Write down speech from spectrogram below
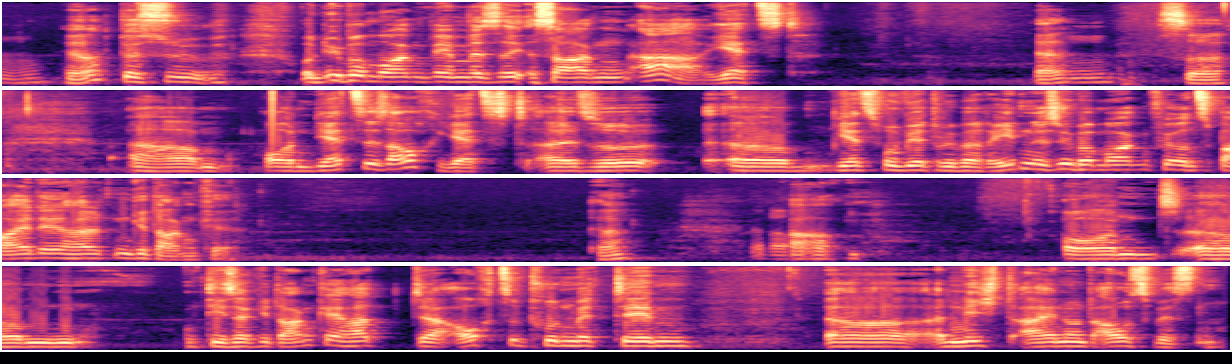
Mhm. Ja, das, und übermorgen werden wir sagen, ah, jetzt. Ja, mhm. so. Ähm, und jetzt ist auch jetzt. Also äh, jetzt, wo wir drüber reden, ist übermorgen für uns beide halt ein Gedanke. Ja? Genau. Ähm, und ähm, dieser Gedanke hat ja auch zu tun mit dem äh, nicht ein- und auswissen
